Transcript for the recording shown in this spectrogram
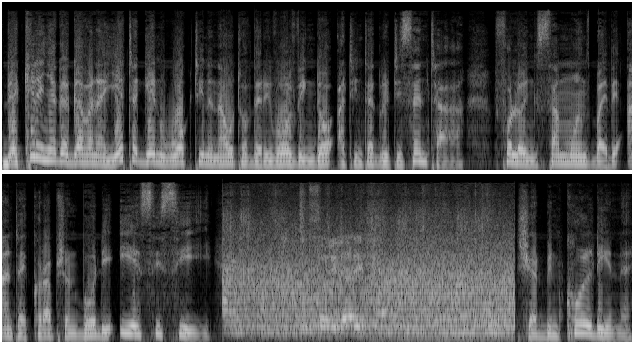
The Kirinyaga governor yet again walked in and out of the revolving door at Integrity Center following summons by the anti-corruption body EACC. Solidarity. She had been called in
